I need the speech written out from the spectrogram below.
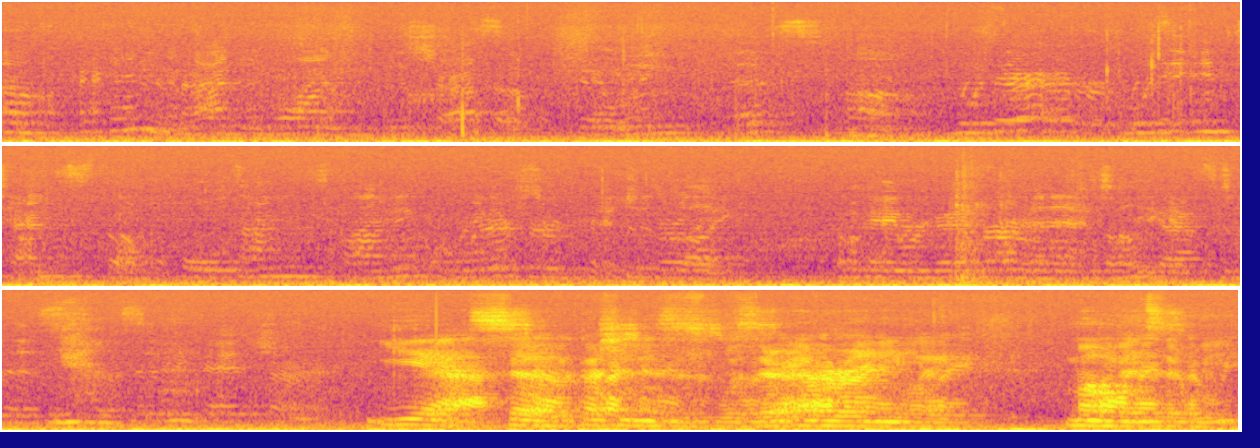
Um, I can't even imagine one the stress of filming this. Um, was there ever was it intense the whole time he was climbing, or were there certain pitches where like, okay, we're good for a minute until he gets to this specific pitch, or? Yeah, so the question is, was there ever any like moments that we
